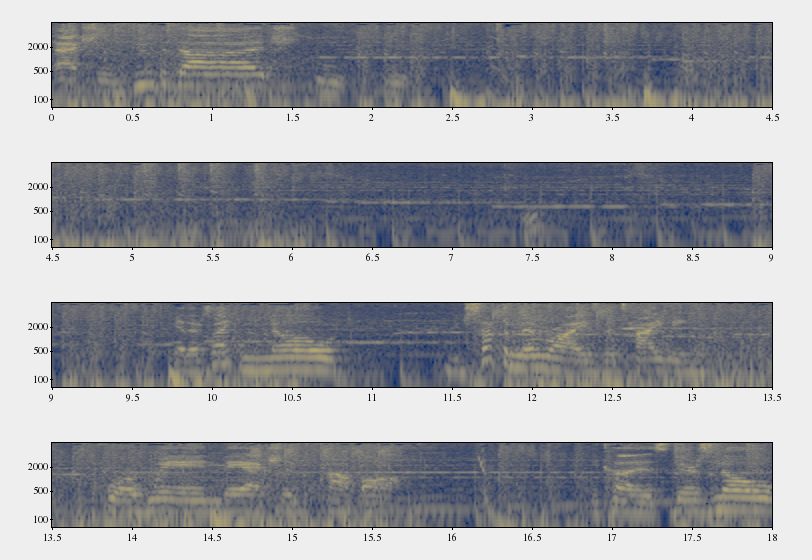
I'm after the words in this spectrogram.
actually do the dodge. Ooh, ooh. Yeah, there's like no... You just have to memorize the timing for when they actually pop off. Because there's no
